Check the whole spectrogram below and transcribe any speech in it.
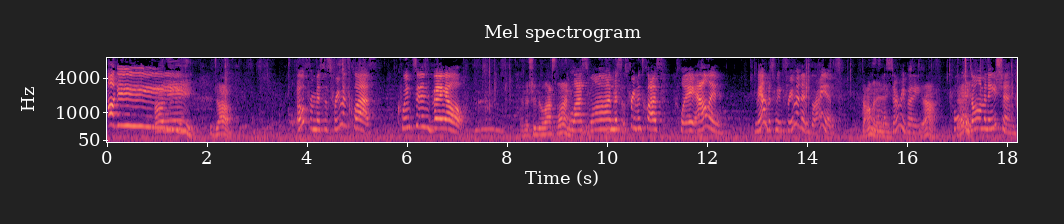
Augie. Augie! Good job. Oh, from Mrs. Freeman's class, Quentin Vale. And this should be the last one. Last one, Mrs. Freeman's class, Clay Allen. Man, between Freeman and Bryant, almost Dominating. everybody. Yeah. Total Okay. domination.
